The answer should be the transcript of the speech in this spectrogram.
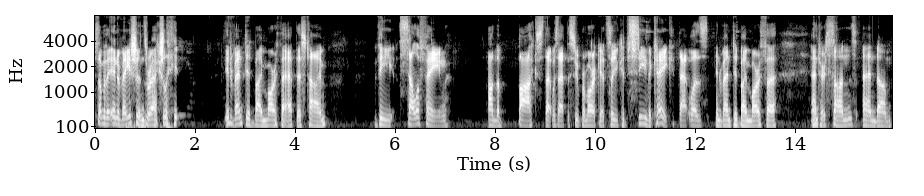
some of the innovations were actually invented by Martha at this time. The cellophane on the box that was at the supermarket so you could see the cake that was invented by Martha and her sons and um,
